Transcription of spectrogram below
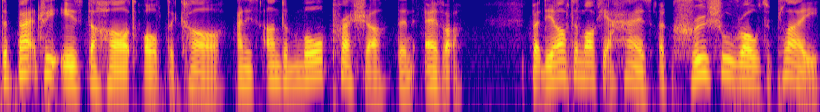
The battery is the heart of the car and is under more pressure than ever. But the aftermarket has a crucial role to play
